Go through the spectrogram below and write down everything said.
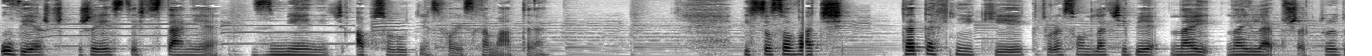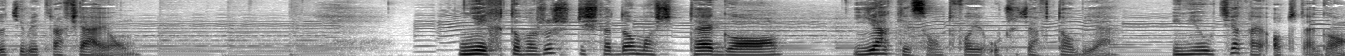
uwierz, że jesteś w stanie zmienić absolutnie swoje schematy i stosować te techniki, które są dla ciebie naj, najlepsze, które do ciebie trafiają. Niech towarzyszy Ci świadomość tego, jakie są Twoje uczucia w Tobie i nie uciekaj od tego.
